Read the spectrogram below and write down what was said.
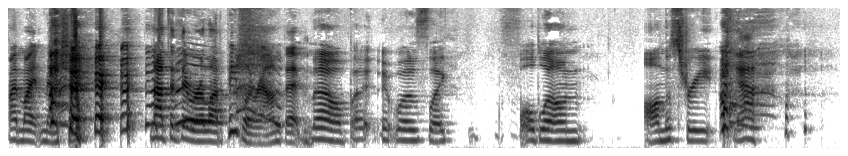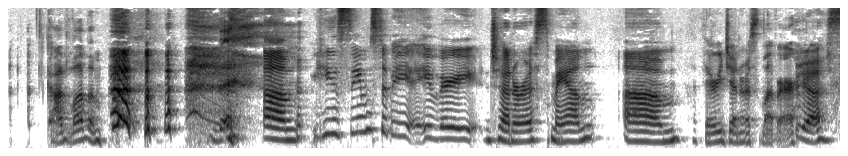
I might mention. Not that there were a lot of people around, but No, but it was like full blown on the street. yeah. God love him. um he seems to be a very generous man. Um A very generous lover. yes.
